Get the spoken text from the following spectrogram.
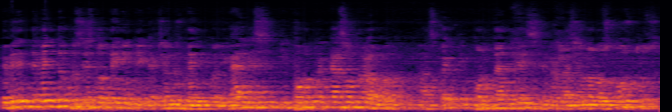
Evidentemente, pues esto tiene implicaciones médico-legales y por otro caso, otro aspecto importante es en relación a los costos,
